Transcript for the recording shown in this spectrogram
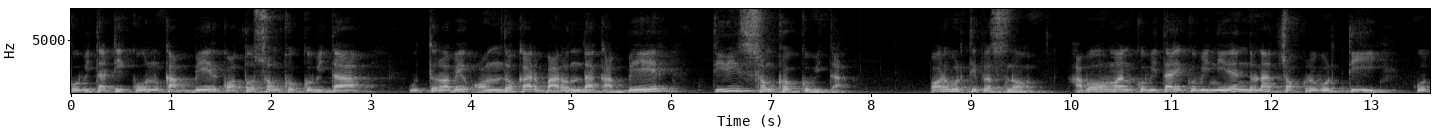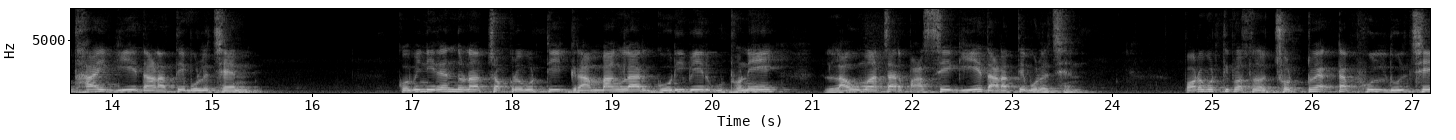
কবিতাটি কোন কাব্যের কত সংখ্যক কবিতা? উত্তর হবে অন্ধকার বারন্দা কাব্যের তিরিশ সংখ্যক কবিতা। পরবর্তী প্রশ্ন, আবহমান কবিতায় কবি নীরেন্দ্রনাথ চক্রবর্তী কোথায় গিয়ে দাঁড়াতে বলেছেন? কবি নীরেন্দ্রনাথ চক্রবর্তী গ্রাম বাংলার গরিবের উঠোনে লাউমাচার পাশে গিয়ে দাঁড়াতে বলেছেন। পরবর্তী প্রশ্ন, ছোট্ট একটা ফুল দুলছে,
